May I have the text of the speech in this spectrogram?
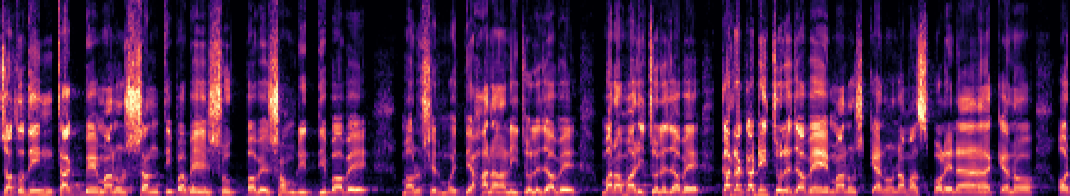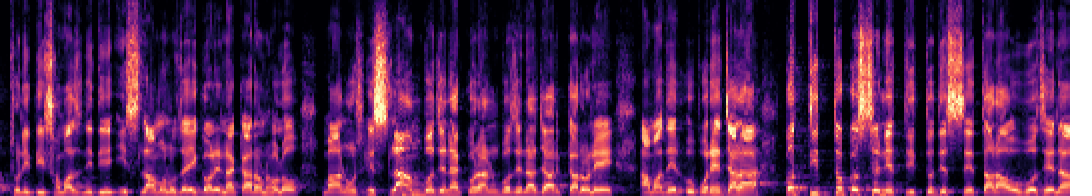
যতদিন থাকবে, মানুষ শান্তি পাবে, সুখ পাবে, সমৃদ্ধি পাবে, মানুষের মধ্যে হানাহানি চলে যাবে, মারামারি চলে যাবে, কাটাকাটি চলে যাবে। মানুষ কেন নামাজ পড়ে না? কেন অর্থনীতি, সমাজনীতি, ইসলাম অনুযায়ী গড়ে না? কারণ হলো, মানুষ ইসলাম বোঝে না, কোরআন বোঝে না। যার কারণে আমাদের উপরে যারা কর্তৃত্ব করছে, নেতৃত্ব দিচ্ছে, তারাও বোঝে না।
